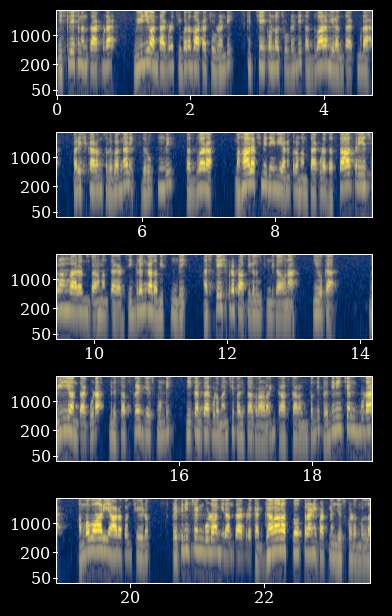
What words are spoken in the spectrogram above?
విశ్లేషణ అంతా కూడా వీడియో అంతా కూడా చివరి దాకా చూడండి స్కిప్ చేయకుండా చూడండి. తద్వారా మీరంతా కూడా పరిష్కారం సులభంగా మీకు దొరుకుతుంది. తద్వారా మహాలక్ష్మీదేవి అనుగ్రహం అంతా కూడా దత్తాత్రేయ స్వామి వారి అనుగ్రహం అంతా శీఘ్రంగా లభిస్తుంది. అష్టేశ్వర ప్రాప్తి కలుగుతుంది. కావున ఈ యొక్క వీడియో అంతా కూడా మీరు సబ్స్క్రైబ్ చేసుకోండి. మీకంతా కూడా మంచి ఫలితాలు రావడానికి ఆస్కారం ఉంటుంది. ప్రతినిత్యం కూడా అమ్మవారి ఆరాధన చేయడం ప్రతినిత్యం కూడా మీరంతా కూడా ఖడ్గమాల స్తోత్రాన్ని పఠనం చేసుకోవడం వల్ల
